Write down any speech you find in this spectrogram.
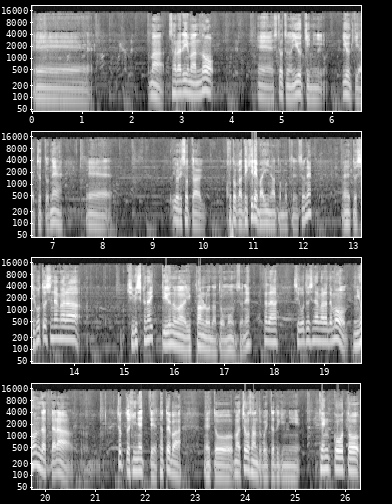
えーまあ、サラリーマンの、えー一つの勇気に、勇気やちょっとね、えー寄り添ったことができればいいなと思ってるんですよね。えっ、と、仕事しながら厳しくないっていうのが一般論だと思うんですよね。ただ、仕事しながらでも、日本だったら、ちょっとひねって、例えば、えっと、まあ、張さんのとこ行った時に、天候と、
